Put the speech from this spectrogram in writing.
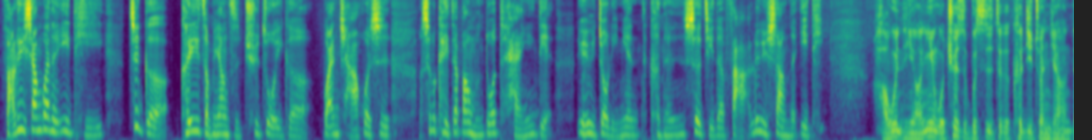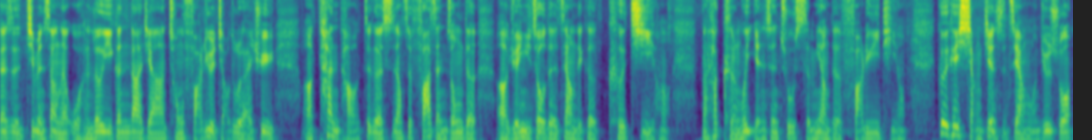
法律相关的议题，这个可以怎么样子去做一个观察，或者是是不是可以再帮我们多谈一点元宇宙里面可能涉及的法律上的议题？好问题哦，因为我确实不是这个科技专家，但是基本上呢，我很乐意跟大家从法律的角度来去啊探讨这个实际上是发展中的呃元宇宙的这样的一个科技哈，那它可能会衍生出什么样的法律议题哈？各位可以想见是这样哦，就是说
